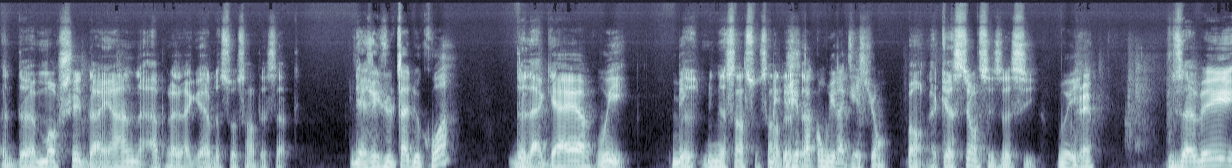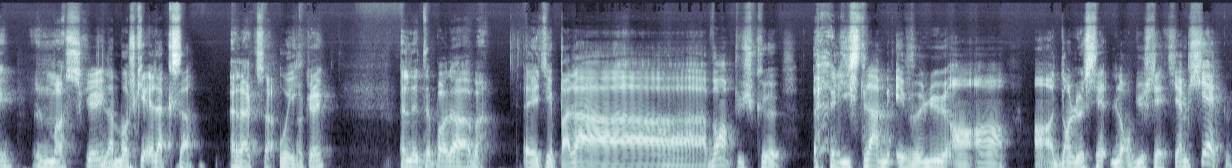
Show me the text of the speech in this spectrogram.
de Moshe Dayan après la guerre de 67. Les résultats de quoi? De la guerre Oui. Mais, de mais 1967. j'ai pas compris la question. Bon, la question c'est ceci. Oui. Vous avez une mosquée La mosquée El-Aqsa, à l'Aqsa. Oui. OK? Elle n'était pas là avant. elle n'était pas là avant, puisque l'islam est venu en, dans le, lors du 7e siècle.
